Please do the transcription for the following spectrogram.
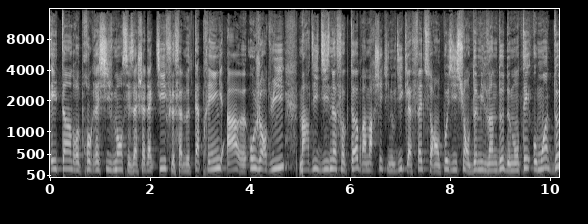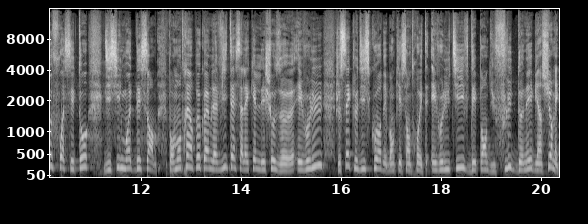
éteindre progressivement ses achats d'actifs, le fameux tapering, à aujourd'hui, mardi 19 octobre, un marché qui nous dit que la Fed sera en position en 2022 de monter au moins deux fois ses taux d'ici le mois de décembre. Pour montrer un peu quand même la vitesse à laquelle les choses euh, évoluent, je sais que le discours des banquiers centraux est évolutif, dépend du flux de données bien sûr, mais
